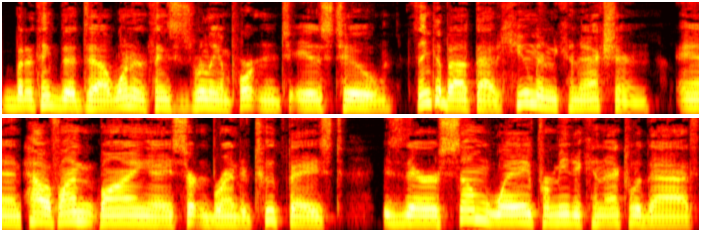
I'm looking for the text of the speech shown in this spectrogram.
But I think that uh, one of the things that's really important is to think about that human connection and how if I'm buying a certain brand of toothpaste, is there some way for me to connect with that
